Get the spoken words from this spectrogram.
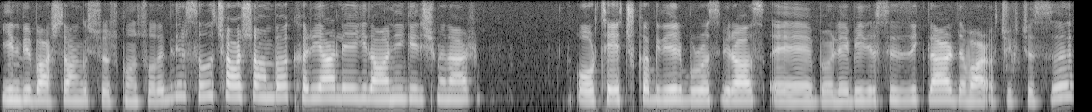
Yeni bir başlangıç söz konusu olabilir. Salı, çarşamba kariyerle ilgili ani gelişmeler ortaya çıkabilir. Burası biraz e, böyle belirsizlikler de var açıkçası.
